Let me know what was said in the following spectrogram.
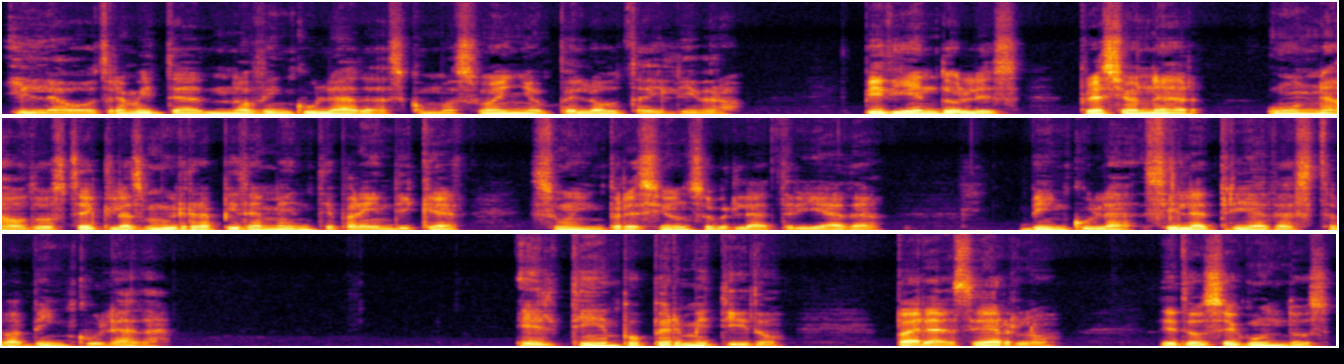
y la otra mitad no vinculadas como sueño, pelota y libro, pidiéndoles presionar una o dos teclas muy rápidamente para indicar su impresión sobre la triada vincula si la triada estaba vinculada. El tiempo permitido para hacerlo, de dos segundos,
